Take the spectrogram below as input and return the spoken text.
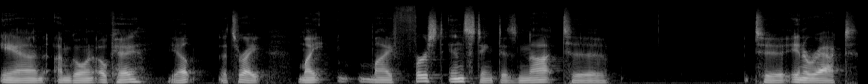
And I'm going, "Okay, yep, that's right." My my first instinct is not to to interact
